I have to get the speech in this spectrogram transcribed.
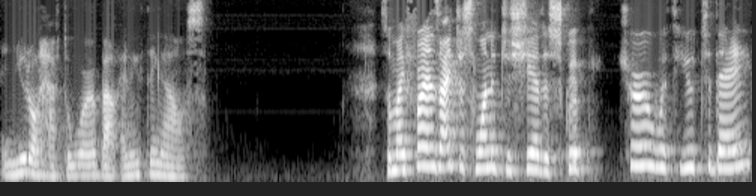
and you don't have to worry about anything else. So, my friends, I just wanted to share the scripture with you today.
